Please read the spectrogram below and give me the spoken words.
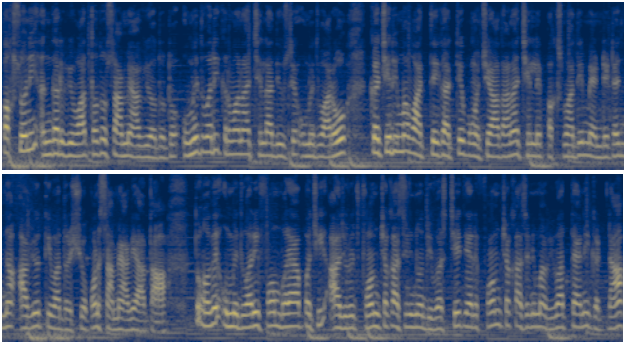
પક્ષોની અંદર વિવાદ થતો સામે આવ્યો હતો. તો ઉમેદવારી કરવાના છેલ્લા દિવસે ઉમેદવારો કચેરીમાં વાતે ગાતે પહોંચ્યા હતા અને છેલ્લે પક્ષમાંથી મેન્ડેટ જ ન આવ્યો તેવા દ્રશ્યો પણ સામે આવ્યા હતા. તો હવે ઉમેદવારી ફોર્મ ભર્યા પછી આજરોજ ફોર્મ ચકાસણીનો દિવસ છે. ત્યારે ફોર્મ ચકાસણીમાં વિવાદ થયાની ઘટના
